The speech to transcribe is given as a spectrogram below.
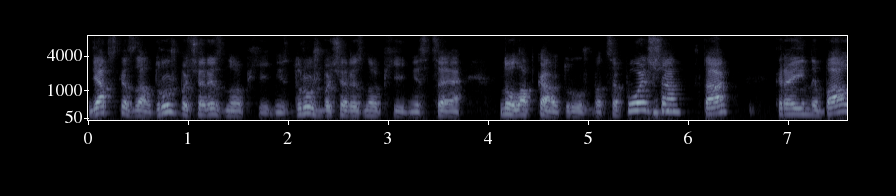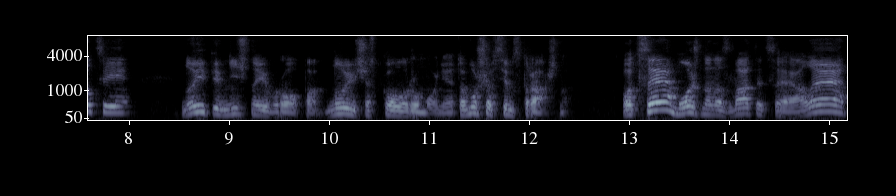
Я б сказав, дружба через необхідність. Дружба через необхідність це ну лапках дружба. Це Польща, так, країни Балтії, ну і Північна Європа, ну і частково Румунія, тому що всім страшно. Оце можна назвати це, але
